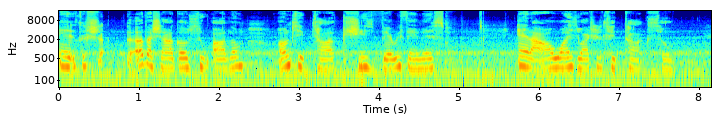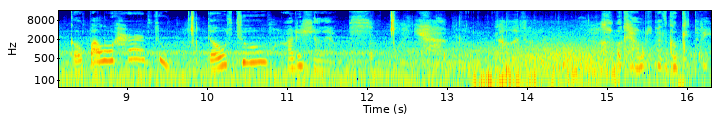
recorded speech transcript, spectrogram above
And the, the other shout out goes to Autumn on TikTok. She's very famous. And I always watch her TikTok, so go follow her too. Those two are the shout outs. Yeah. Okay, I'm just about to go get the baby.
